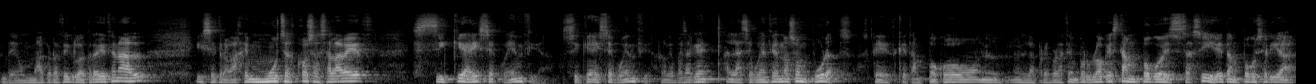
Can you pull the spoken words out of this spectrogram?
de un macrociclo tradicional y se trabajen muchas cosas a la vez, sí que hay secuencia, sí que hay secuencia. Lo que pasa es que las secuencias no son puras, es que, que tampoco en la preparación por bloques tampoco es así, ¿eh? tampoco sería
